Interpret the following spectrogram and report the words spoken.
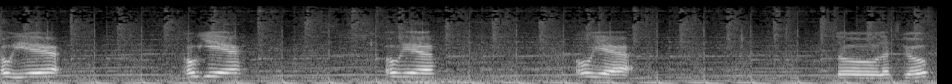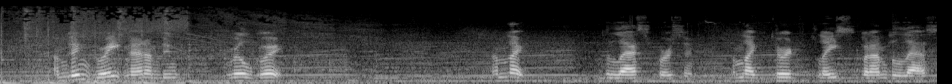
Oh yeah! Oh yeah! Oh yeah! Oh yeah! So, let's go. I'm doing great, man. I'm doing real great. I'm like the last person. I'm like third place, but I'm the last.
